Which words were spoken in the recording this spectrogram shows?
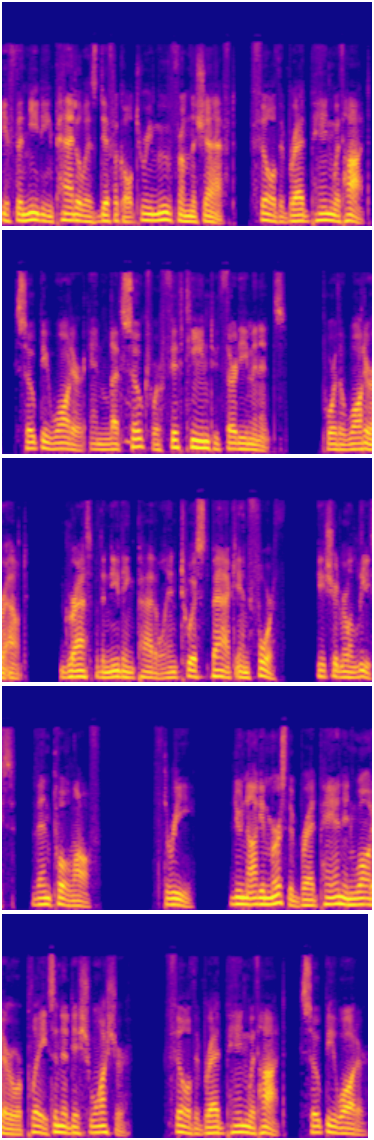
if the kneading paddle is difficult to remove from the shaft, fill the bread pan with hot, soapy water and let soak for 15 to 30 minutes. Pour the water out. Grasp the kneading paddle and twist back and forth. It should release, then pull off. 3. Do not immerse the bread pan in water or place in a dishwasher. Fill the bread pan with hot, soapy water.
